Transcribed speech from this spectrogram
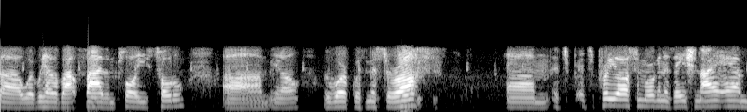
uh, where we have about five employees total. Um, you know, we work with Mr. Ross. Um, it's it's a pretty awesome organization. I am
